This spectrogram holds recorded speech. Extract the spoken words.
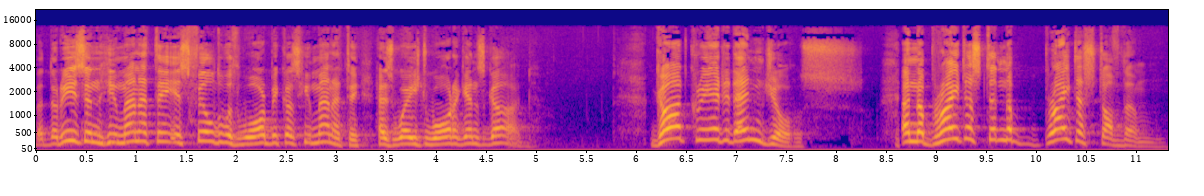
But the reason humanity is filled with war because humanity has waged war against God. God created angels, and the brightest and the brightest of them,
